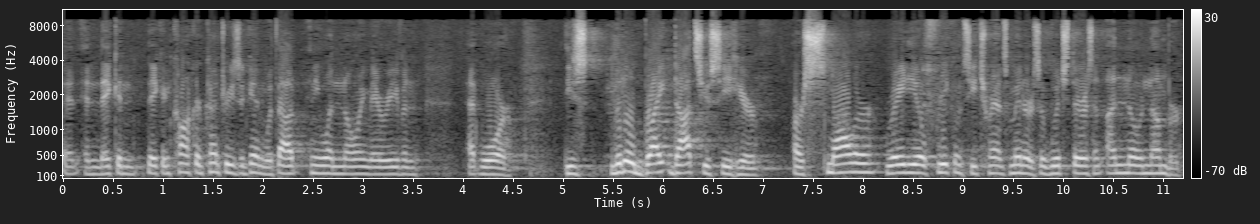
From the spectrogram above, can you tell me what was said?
and, and they, can, they can conquer countries again without anyone knowing they were even at war. These little bright dots you see here are smaller radio frequency transmitters of which there is an unknown number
